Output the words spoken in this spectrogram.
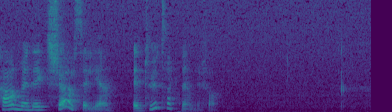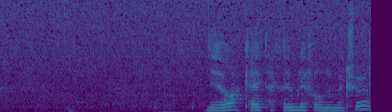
hva med deg sjøl, Silje? Er du takknemlig for? Ja, hva er jeg takknemlig for med meg sjøl?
